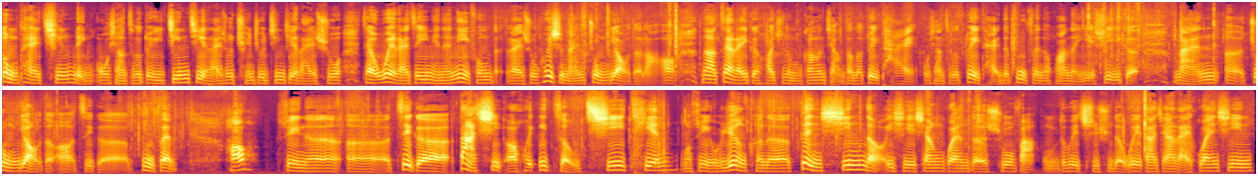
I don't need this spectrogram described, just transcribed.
动态清零。我想这个对于经济来说，全球经济来说，在未来这一年的逆风来说，会是蛮重要的了哦。那再来一个的话，就是我们刚刚讲到的对台，我想这个对台的部分的话呢，也是一个。蛮呃重要的啊，这个部分好。所以呢，呃，这个大戏啊会一走七天啊，所以有任何呢更新的一些相关的说法，我们都会持续的为大家来关心、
